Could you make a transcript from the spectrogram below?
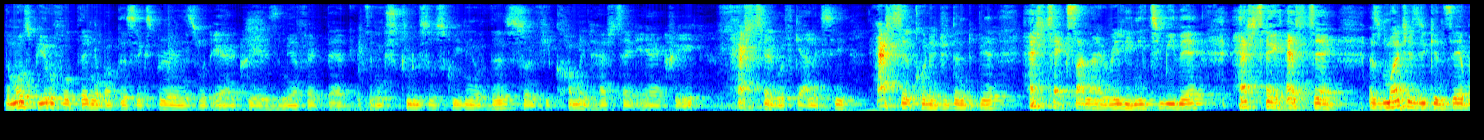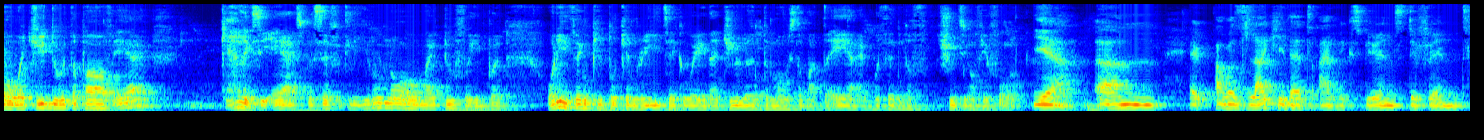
the most beautiful thing about this experience with AI Create is the mere fact that it's an exclusive screening of this. So if you comment hashtag AI Create, hashtag with Galaxy, hashtag Konejutendubia, hashtag Sanaa, I really need to be there, hashtag, hashtag, as much as you can say about what you do with the power of AI, Galaxy AI specifically, you don't know what it might do for you, but what do you think people can really take away that you learned the most about the AI within the f- shooting of your phone? Yeah, um, I, was lucky that I've experienced different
